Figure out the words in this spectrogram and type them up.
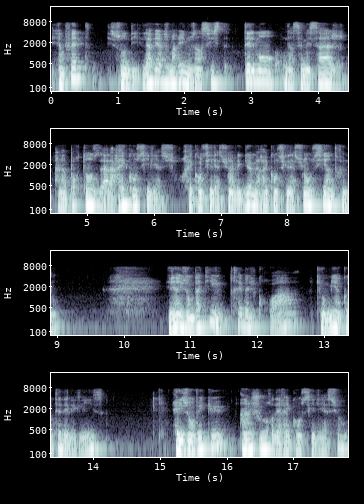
Et en fait, ils se sont dit, la Vierge Marie nous insiste tellement dans ses messages à l'importance de la réconciliation, réconciliation avec Dieu, mais réconciliation aussi entre nous. Eh bien, ils ont bâti une très belle croix qu'ils ont mis à côté de l'église, et ils ont vécu un jour de réconciliation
